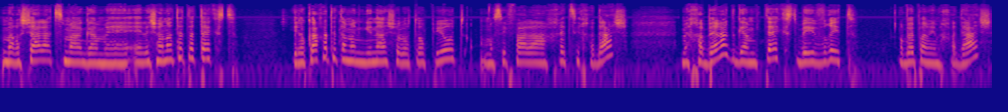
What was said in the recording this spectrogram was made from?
מרשה לעצמה גם uh, לשנות את הטקסט. היא לוקחת את המנגינה של אותו פיוט, מוסיפה לה חצי חדש, מחברת גם טקסט בעברית, הרבה פעמים חדש.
